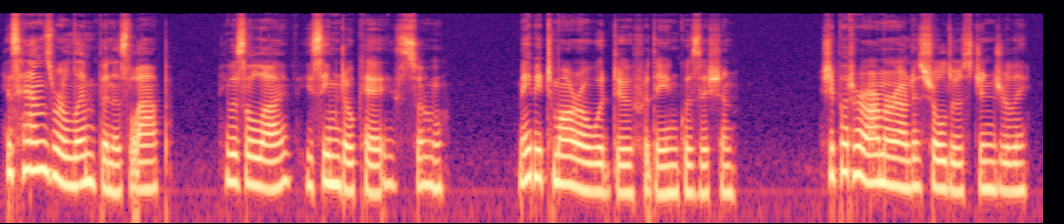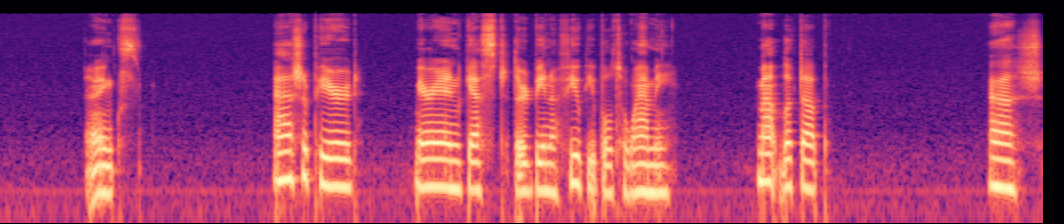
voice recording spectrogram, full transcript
His hands were limp in his lap. He was alive. He seemed okay, so maybe tomorrow would do for the Inquisition. She put her arm around his shoulders gingerly. Thanks. Ash appeared. Marianne guessed there'd been a few people to whammy. Matt looked up. Ash.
